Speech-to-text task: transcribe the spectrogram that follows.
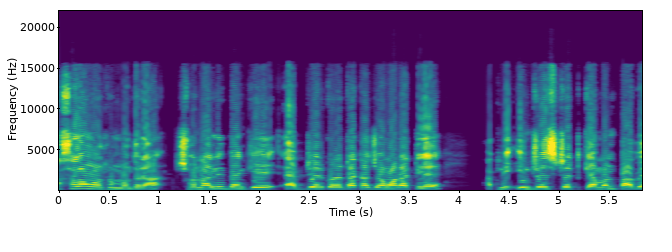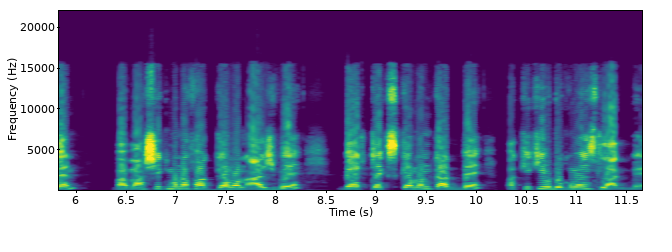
আসসালামু আলাইকুম বন্ধুরা। সোনালী ব্যাংকে এফডিআর করে টাকা জমা রাখলে আপনি ইন্টারেস্ট রেট কেমন পাবেন বা মাসিক মুনাফা কেমন আসবে ব্যাড ট্যাক্স কেমন কাটবে বা কী কী ডকুমেন্টস লাগবে?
